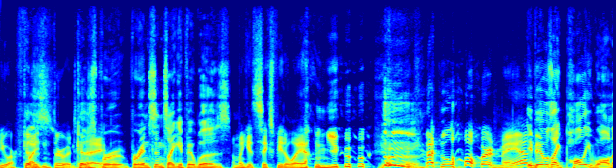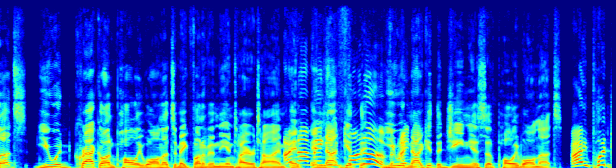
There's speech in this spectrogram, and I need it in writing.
You are fighting through it Because for for instance, like if it was I'm gonna get six feet away on you. Good lord, man! if it was like Paulie Walnuts, you would crack on Paulie Walnuts and make fun of him the entire time, I'm and, not and not get fun the of. you would I- not get the genius of Paulie Walnuts. I put.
